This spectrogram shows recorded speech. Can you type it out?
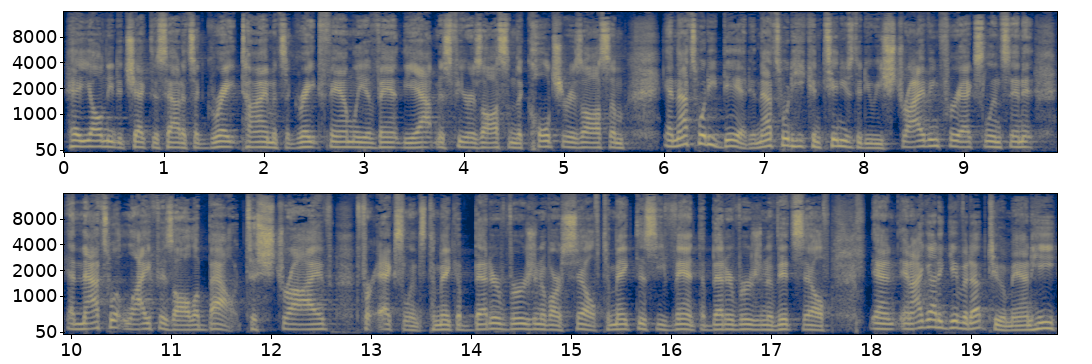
hey, y'all need to check this out. It's a great time, it's a great family event. The atmosphere is awesome, the culture is awesome. And that's what he did did. And that's what he continues to do. He's striving for excellence in it. And that's what life is all about to strive for excellence, to make a better version of ourselves, to make this event a better version of itself. And, and I got to give it up to him, man. He,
